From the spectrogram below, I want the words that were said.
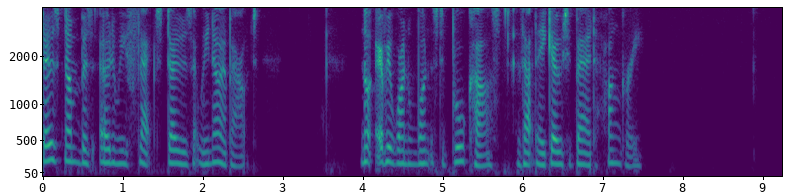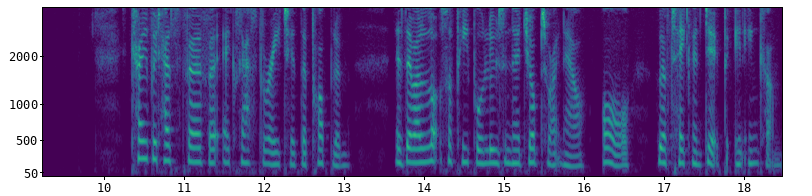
Those numbers only reflect those that we know about. Not everyone wants to broadcast that they go to bed hungry. COVID has further exasperated the problem as there are lots of people losing their jobs right now or who have taken a dip in income.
